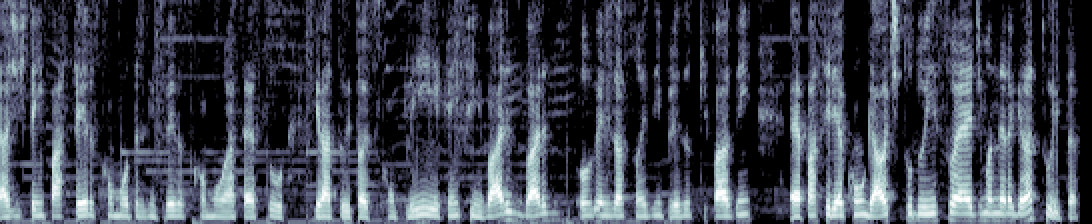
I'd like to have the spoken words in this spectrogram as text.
a gente tem parceiros como outras empresas, como acesso gratuito ao Descomplica, enfim, várias, várias organizações e empresas que fazem é, parceria com o Gaut, tudo isso é de maneira gratuita.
